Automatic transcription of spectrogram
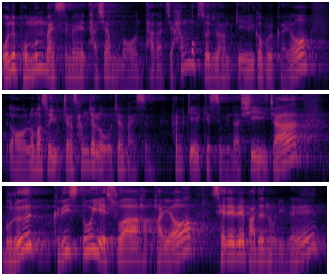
오늘 본문 말씀을 다시 한번 다 같이 한 목소리로 함께 읽어볼까요? 어, 로마서 6장 3절로 5절 말씀 함께 읽겠습니다. 시작. 무릇 그리스도 예수와 합하여 세례를 받은 우리는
